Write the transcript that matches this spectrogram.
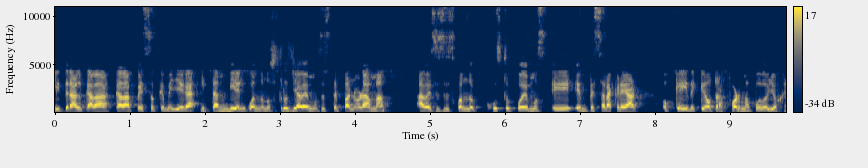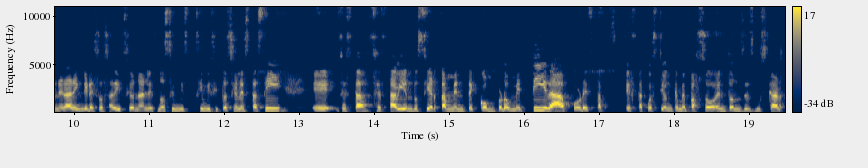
literal cada, cada peso que me llega y también cuando nosotros ya vemos este panorama, a veces es cuando justo podemos eh, empezar a crear ok, ¿de qué otra forma puedo yo generar ingresos adicionales? ¿no? Si mi, si mi situación está así, eh, se, está, se está viendo ciertamente comprometida por esta, esta cuestión que me pasó, entonces buscar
